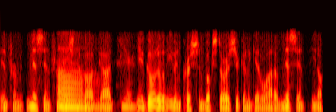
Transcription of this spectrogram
inform, misinformation oh, about God. Dear. You go to even Christian bookstores, you're going to get a lot of misin, you know,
